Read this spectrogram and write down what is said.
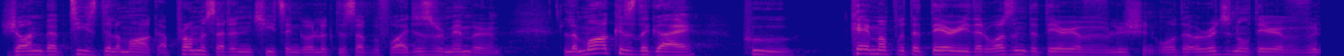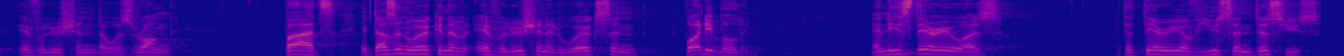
Jean Baptiste de Lamarck. I promise I didn't cheat and go look this up before. I just remember him. Lamarck is the guy who came up with a theory that wasn't the theory of evolution or the original theory of evolution that was wrong. But it doesn't work in evolution, it works in bodybuilding. And his theory was the theory of use and disuse.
